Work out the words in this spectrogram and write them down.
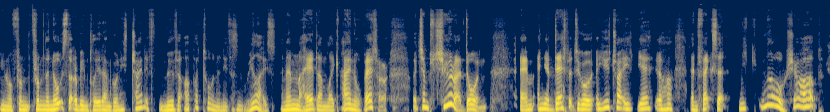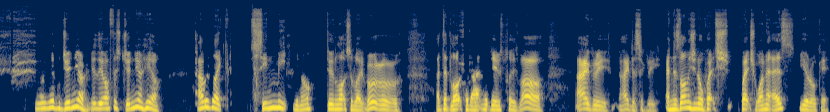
you know, from from the notes that are being played, I'm going, he's trying to move it up a tone and he doesn't realize. And in my head, I'm like, I know better, which I'm sure I don't. Um, and you're desperate to go, are you trying, yeah, uh-huh, and fix it? And you, no, shut up. You're, you're the junior. You're the office junior here. I was like, scene meet, you know, doing lots of like, oh, I did lots of that in the James plays. Oh, I agree. I disagree. And as long as you know which which one it is, you're okay.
